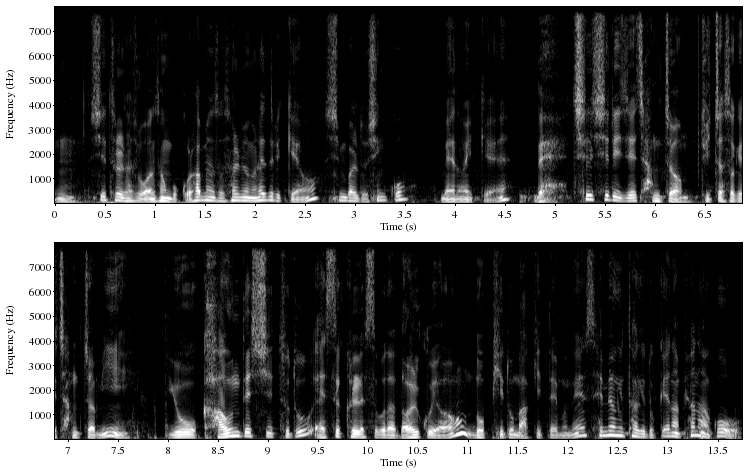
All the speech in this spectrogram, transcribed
음, 시트를 다시 원상복구를 하면서 설명을 해드릴게요. 신발도 신고 매너 있게. 네, 7 시리즈의 장점, 뒷좌석의 장점이 요 가운데 시트도 S 클래스보다 넓고요. 높이도 맞기 때문에 세 명이 타기도 꽤나 편하고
